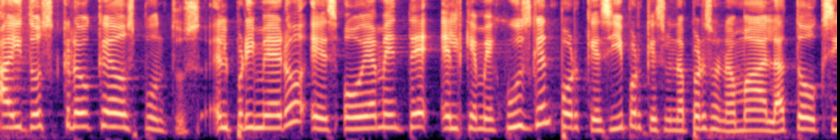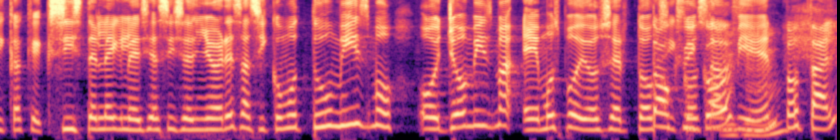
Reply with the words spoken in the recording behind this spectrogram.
hay dos, creo que dos puntos. El primero es obviamente el que me juzguen porque sí, porque es una persona mala, tóxica, que existe en la iglesia, sí señores, así como tú mismo o yo misma hemos podido ser tóxicos, tóxicos. también Total.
